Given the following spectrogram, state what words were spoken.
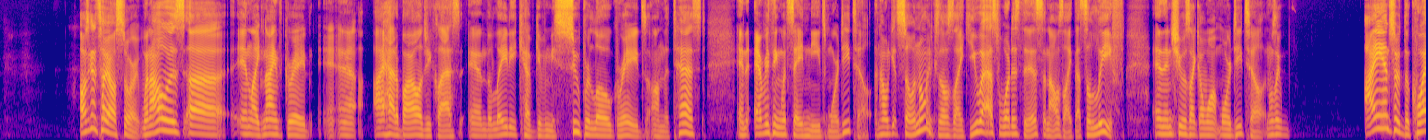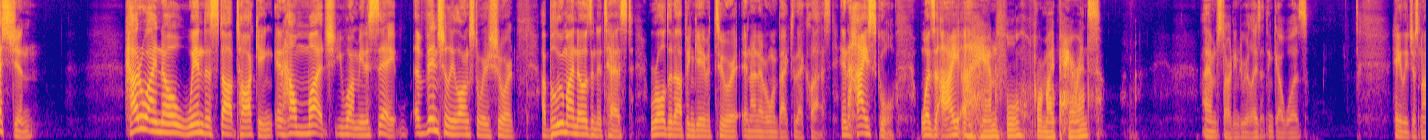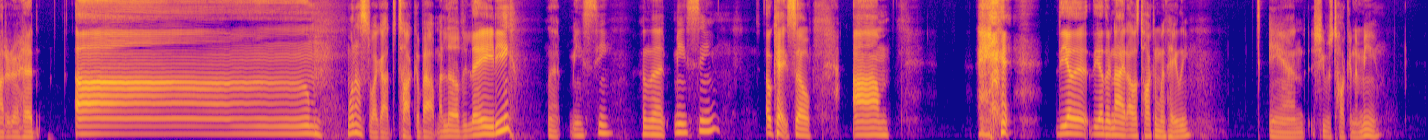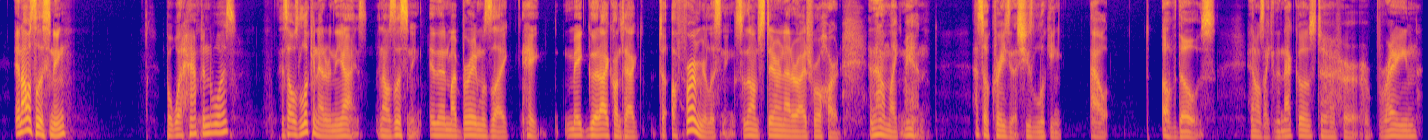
I was gonna tell y'all a story. When I was uh, in like ninth grade, and I had a biology class, and the lady kept giving me super low grades on the test, and everything would say needs more detail, and I would get so annoyed because I was like, "You asked what is this?" and I was like, "That's a leaf," and then she was like, "I want more detail," and I was like, "I answered the question." How do I know when to stop talking and how much you want me to say? Eventually, long story short, I blew my nose in a test, rolled it up, and gave it to her, and I never went back to that class. In high school, was I a handful for my parents? I am starting to realize I think I was. Haley just nodded her head. Um, what else do I got to talk about, my lovely lady? Let me see. Let me see. Okay, so um the other the other night I was talking with Haley and she was talking to me. And I was listening. But what happened was so I was looking at her in the eyes and I was listening. And then my brain was like, hey, make good eye contact to affirm you're listening. So then I'm staring at her eyes real hard. And then I'm like, man, that's so crazy that she's looking out of those. And I was like, then that goes to her her brain.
